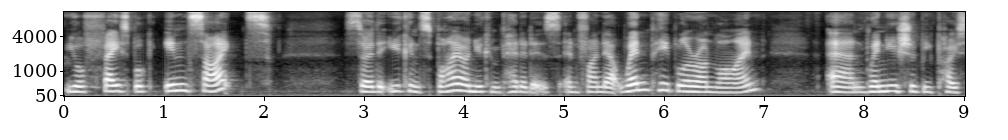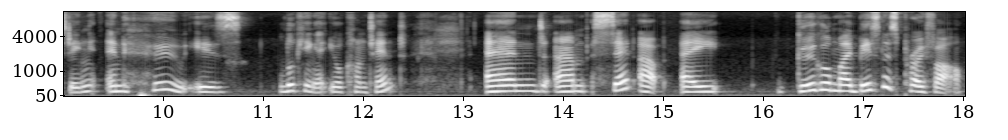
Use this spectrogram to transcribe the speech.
your Facebook insights so that you can spy on your competitors and find out when people are online and when you should be posting and who is looking at your content and um, set up a Google My Business profile.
